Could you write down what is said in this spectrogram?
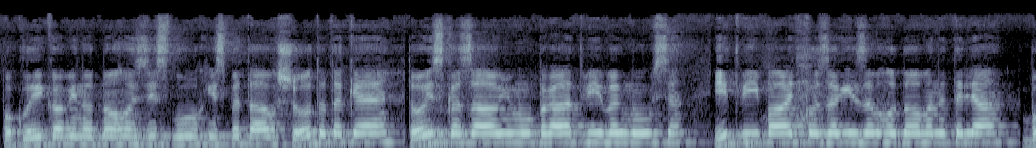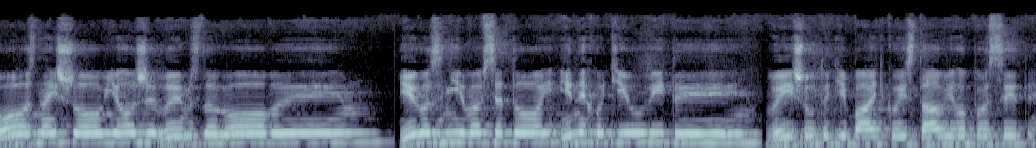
Покликав він одного зі слуг і спитав, що то таке. Той сказав йому, брат твій вернувся. І твій батько зарізав годоване теля, бо знайшов його живим, здоровим. І розгнівався той, і не хотів увійти. Вийшов тоді батько і став його просити.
